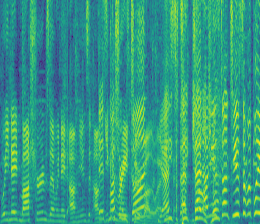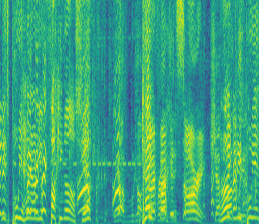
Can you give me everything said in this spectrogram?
We need mushrooms, then we need onions and onions. This you mushroom's done. Too, by the way. Yes, that, that, that onion's yeah? done to you. Someone played it. Please pull your head quick, out of your quick. fucking ass, ah! yeah? we got, we okay. I'm fucking sorry. Chef All right, you need to pull your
